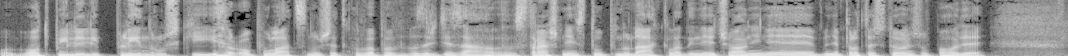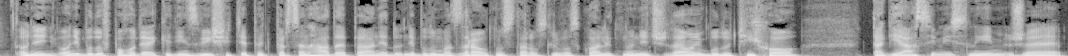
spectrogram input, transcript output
odpílili plyn ruský, ropu lacnú, všetko, pozrite za strašne stúpnu náklady, niečo, ale oni nie, neprotestujú, oni sú v pohode. Oni, oni budú v pohode, aj keď im zvýšite 5% HDP a nebudú mať zdravotnú starostlivosť kvalitnú, nič, oni budú ticho. Tak ja si myslím, že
